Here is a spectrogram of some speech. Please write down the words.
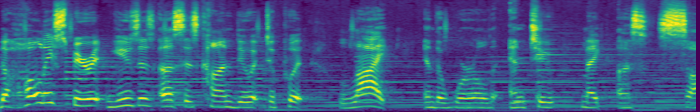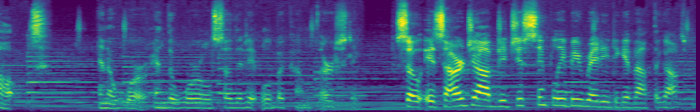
The Holy Spirit uses us as conduit to put light in the world and to make us salt in, a in the world so that it will become thirsty. So it's our job to just simply be ready to give out the gospel.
